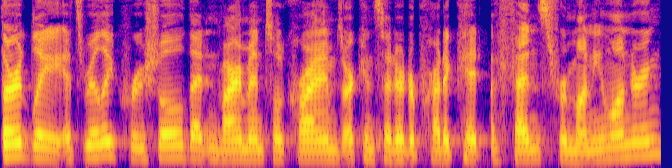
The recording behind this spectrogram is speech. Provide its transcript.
Thirdly, it's really crucial that environmental crimes are considered a predicate offense for money laundering.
